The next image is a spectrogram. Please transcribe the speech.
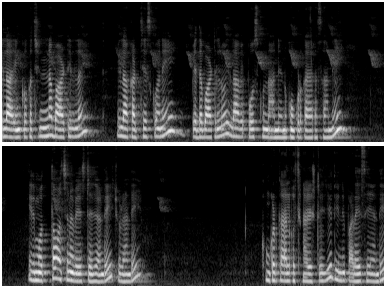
ఇలా ఇంకొక చిన్న బాటిల్ని ఇలా కట్ చేసుకొని పెద్ద బాటిల్లో ఇలా పోసుకున్నాను నేను కుంకుడుకాయ రసాన్ని. ఇది మొత్తం వచ్చిన వేస్టేజ్ అండి చూడండి. కుంకుడుకాయలకు వచ్చిన వేస్టేజ్ దీన్ని పడేసేయండి.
